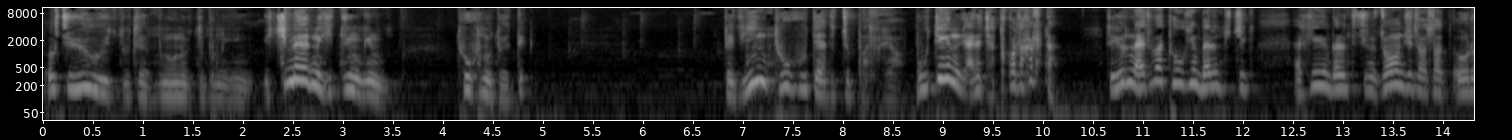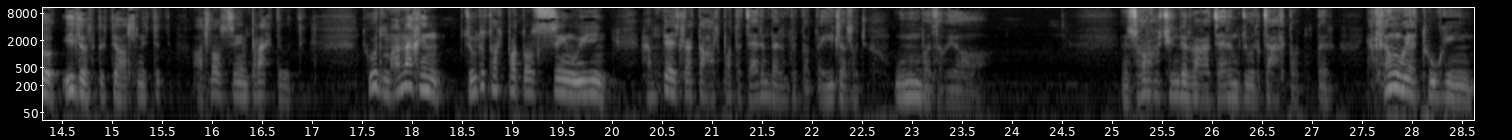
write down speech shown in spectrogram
өөр чи юу үед үлээ нүг бүр нэг ичмээр нэг хитэн түүхнүүд байдаг Тэгэд энэ түүхүүдэд ядаж зүг болох ёо. Бүгдийг нь арай чадахгүй л хал та. Тэг ер нь альва түүхийн баримт бичиг архивын баримт бичиг 100 жил болоод өөрөө ил болдог те олон нийтэд олон улсын практик үүдэг. Тэгвэл манайх энэ зөвлөлт холбоод улсын үеийн хамтын ажиллагаатай холбоотой зарим баримтууд одоо ил болгож үнэн болгоё. Энэ сурах хүчин дээр байгаа зарим зүйл заалтууд дээр ялангуяа түүхийн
